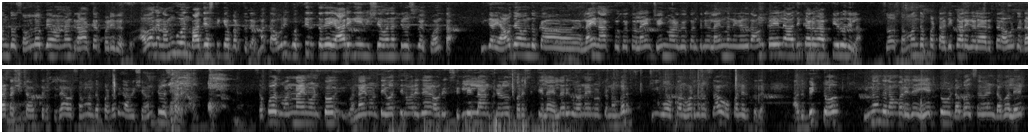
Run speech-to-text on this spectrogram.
ಒಂದು ಸೌಲಭ್ಯವನ್ನ ಗ್ರಾಹಕರು ಪಡಿಬೇಕು. ಅವಾಗ ನಮಗೂ ಒಂದು ಬಾಧ್ಯಸ್ಥಿಕೆ ಬರ್ತದೆ. ಮತ್ತೆ ಅವ್ರಿಗೆ ಗೊತ್ತಿರ್ತದೆ, ಯಾರಿಗೆ ಈ ವಿಷಯವನ್ನ ತಿಳಿಸ್ಬೇಕು ಅಂತ. ಈಗ ಯಾವುದೇ ಒಂದು ಲೈನ್ ಹಾಕ್ಬೇಕು ಅಥವಾ ಲೈನ್ ಚೇಂಜ್ ಮಾಡಬೇಕು ಅಂತ ನೀವು ಲೈನ್ ಮನೆ ಹೇಳಿದ್ರೆ ಅವ್ನ ಕೈಯಲ್ಲಿ ಅಧಿಕಾರ ವ್ಯಾಪ್ತಿ ಇರುವುದಿಲ್ಲ. ಸೊ ಸಂಬಂಧಪಟ್ಟ ಅಧಿಕಾರಿಗಳು ಯಾರಿರ್ತಾರೆ ಅವ್ರದ್ದು ಡಾಟಾ ಶೀಟ್ ಅವ್ರದ್ದು ಇರ್ತದೆ ಅವ್ರು ಸಂಬಂಧಪಟ್ಟವ್ರಿಗೆ ಆ ವಿಷಯವನ್ನು ತಿಳಿಸ್ತಾರೆ. Suppose one nine one two one nine one two ಇವತ್ತಿನವರೆಗೆ ಅವ್ರಿಗೆ ಸಿಗಲಿಲ್ಲ ಅಂತ ಹೇಳೋ ಪರಿಸ್ಥಿತಿ ಇಲ್ಲ. ಎಲ್ಲರಿಗೂ one nine one two number ಈಗ ಓಪನ್ ಹೊಡೆದ್ರು ಸಹ ಓಪನ್ ಇರ್ತದೆ. ಅದು ಬಿಟ್ಟು ಇನ್ನೊಂದು ನಂಬರ್ ಇದೆ eight two double seven double eight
